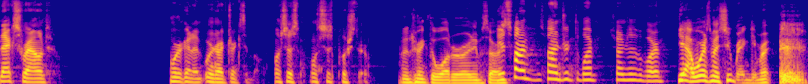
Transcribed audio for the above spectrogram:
next round, we're gonna we're gonna drink some milk. Let's just let's just push through. I'm gonna drink the water already. I'm sorry. It's fine. It's fine. Drink the water. Try to drink the water. Yeah, where's my Superman game, right?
